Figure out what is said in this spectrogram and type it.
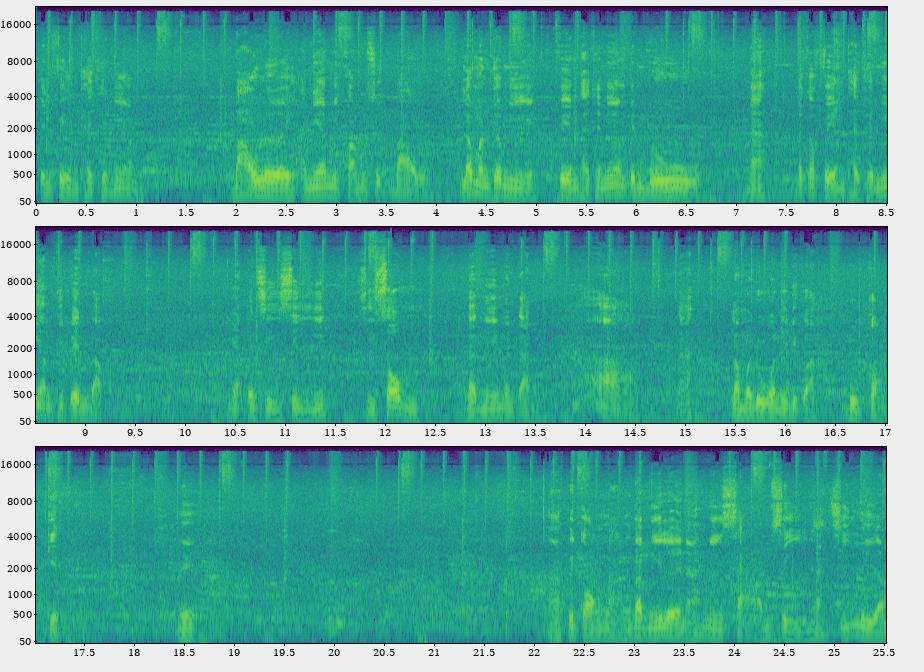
เป็นเฟรมไทเทเนียม เบาเลย อันเนี้ยมีความรู้สึกเบา แล้วมันจะมีเฟรมไทเทเนียมเป็นบลูนะแล้วก็เฟรมไทเทเนียมที่เป็นแบบเนี่ยเป็นสีสีสีส้มแบบนี้เหมือนกันนะเรามาดูวันนี้ดีกว่า ดูกล่องเก็บนี่ นะเป็นกล่องหนังแบบนี้เลยนะ มี 3 สีนะ สีเหลือง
